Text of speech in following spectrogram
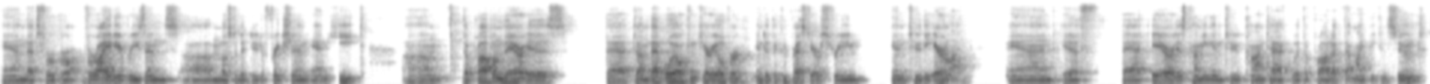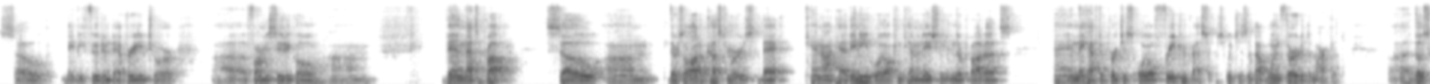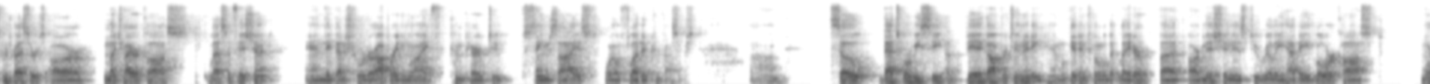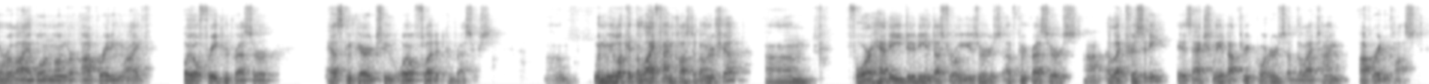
and that's for a variety of reasons, most of it due to friction and heat. Um, the problem there is that um, that oil can carry over into the compressed air stream into the airline. And if that air is coming into contact with a product that might be consumed, so maybe food and beverage or uh, pharmaceutical, um, then that's a problem. So um, there's a lot of customers that cannot have any oil contamination in their products, and they have to purchase oil free compressors, which is about one third of the market. Uh, those compressors are much higher cost, less efficient, and they've got a shorter operating life compared to same sized oil flooded compressors. Um, so that's where we see a big opportunity, and we'll get into a little bit later. But our mission is to really have a lower cost, more reliable, and longer operating life oil-free compressor as compared to oil-flooded compressors. Um, when we look at the lifetime cost of ownership, um, for heavy duty industrial users of compressors, uh, electricity is actually about three quarters of the lifetime operating cost.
